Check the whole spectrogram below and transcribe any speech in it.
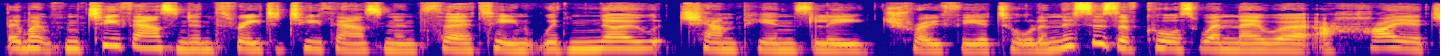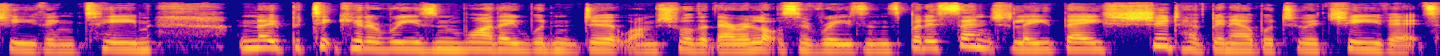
they went from 2003 to 2013 with no Champions League trophy at all. And this is, of course, when they were a high achieving team. No particular reason why they wouldn't do it. Well, I'm sure that there are lots of reasons, but essentially they should have been able to achieve it.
